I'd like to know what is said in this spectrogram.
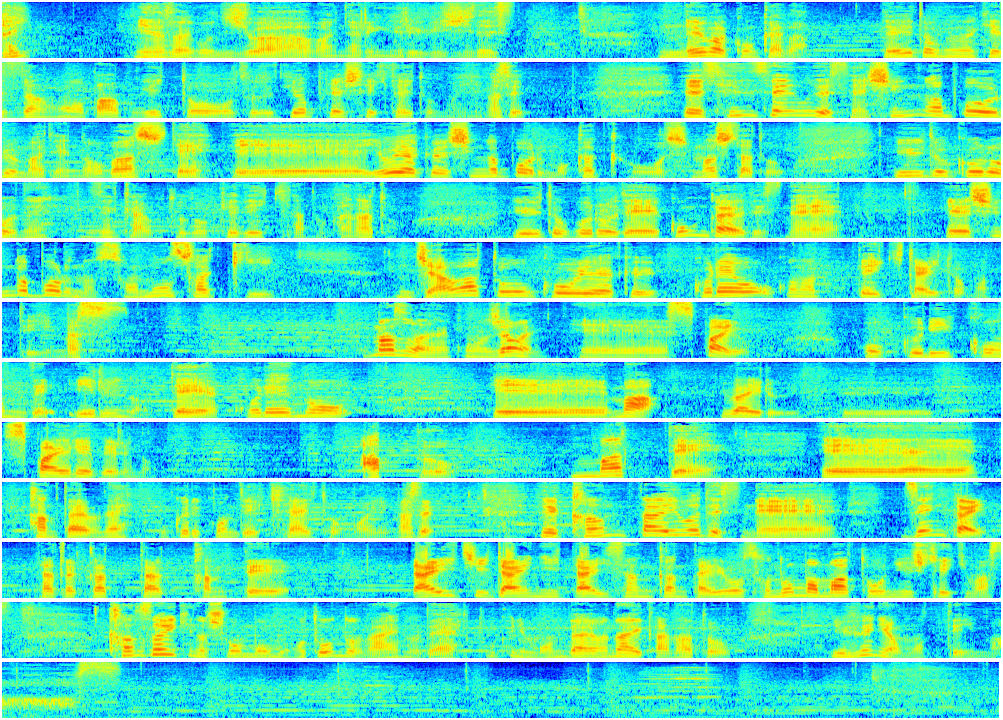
はい。皆さんこんにちは。ワンダリングルビシです。では今回は冷凍の決断法パワーポケット続きをプレイしていきたいと思います。えー、戦線をですねシンガポールまで伸ばして、えー、ようやくシンガポールも確保しましたというところをね前回お届けできたのかなというところで今回はですね、えー、シンガポールのその先ジャワ島攻略これを行っていきたいと思っています。まずはねこの Java に、えー、スパイを送り込んでいるのでこれの、えー、まあいわゆるスパイレベルのアップを待って、えー、艦隊をね送り込んでいきたいと思います。で艦隊はですね前回戦った艦艇第1、第2、第3艦隊をそのまま投入していきます。艦載機の消耗もほとんどないので特に問題はないかなというふうに思っています。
